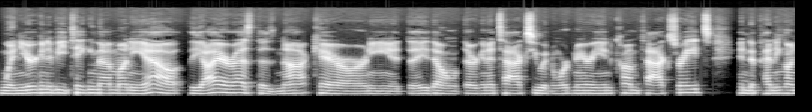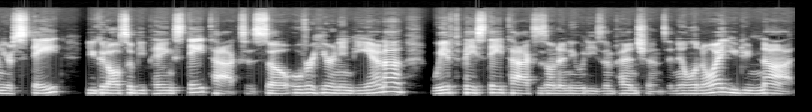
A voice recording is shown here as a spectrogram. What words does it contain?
when you're going to be taking that money out, the IRS does not care, Arnie. They don't. They're going to tax you at ordinary income tax rates, and depending on your state, you could also be paying state taxes. So over here in Indiana, we have to pay state taxes on annuities and pensions. In Illinois, you do not.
